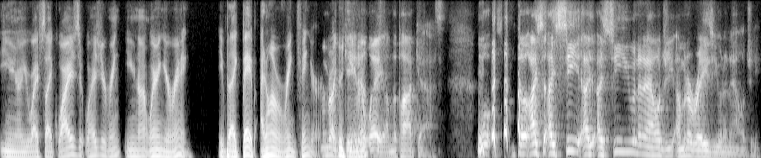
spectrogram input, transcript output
you know, your wife's like, why is it, why is your ring, you're not wearing your ring? You'd be like, babe, I don't have a ring finger. Remember, I gave it know? away on the podcast. Well, so I, I see, I, I see you an analogy. I'm going to raise you an analogy.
